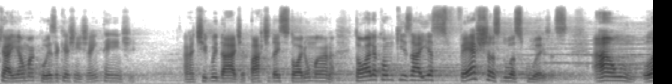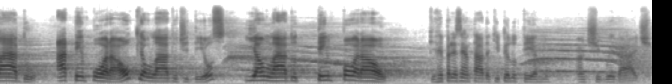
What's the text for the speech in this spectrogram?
que aí é uma coisa que a gente já entende. A antiguidade é parte da história humana. Então, olha como que Isaías fecha as duas coisas. Há um lado atemporal, que é o lado de Deus, e há um lado temporal, que é representado aqui pelo termo antiguidade.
